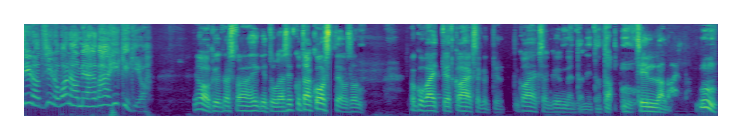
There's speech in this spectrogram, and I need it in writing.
siinä, on, siinä on vanhalla miehellä vähän hikikin jo. Joo, kyllä tässä vähän hiki tulee. Sitten kun tämä kosteus on, joku väitti, että 80, 80 niin tota, sillä lailla. Mm.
